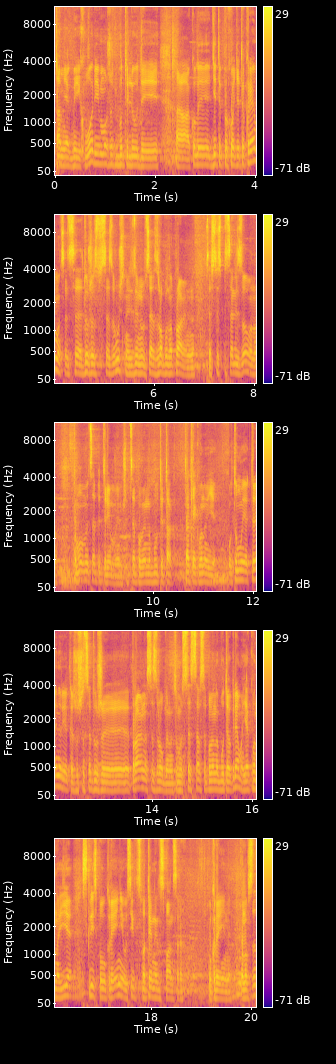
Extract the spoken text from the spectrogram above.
там якби і хворі можуть бути люди. А коли діти проходять окремо, це, це дуже все зручно, і, ну, це зроблено правильно, це все спеціалізовано. Тому ми це підтримуємо, що це повинно бути так, так як воно є. Тому як тренер я кажу, що це дуже правильно все зроблено, тому це, це все повинно бути окремо, як воно є скрізь по Україні у всіх спортивних диспансерах України. Воно все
